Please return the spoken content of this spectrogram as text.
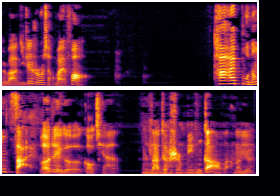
对吧？你这时候想外放，他还不能宰了这个高乾。那就是明干了，那就是。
